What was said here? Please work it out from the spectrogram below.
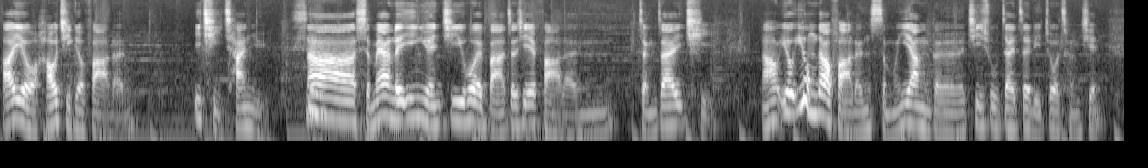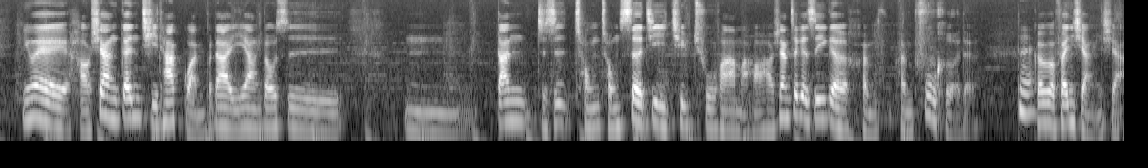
还有好几个法人一起参与。那什么样的因缘机会把这些法人整在一起，然后又用到法人什么样的技术在这里做呈现？因为好像跟其他馆不大一样，都是嗯单只是从从设计去出发嘛，哈，好像这个是一个很很复合的，对，可不可以分享一下？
